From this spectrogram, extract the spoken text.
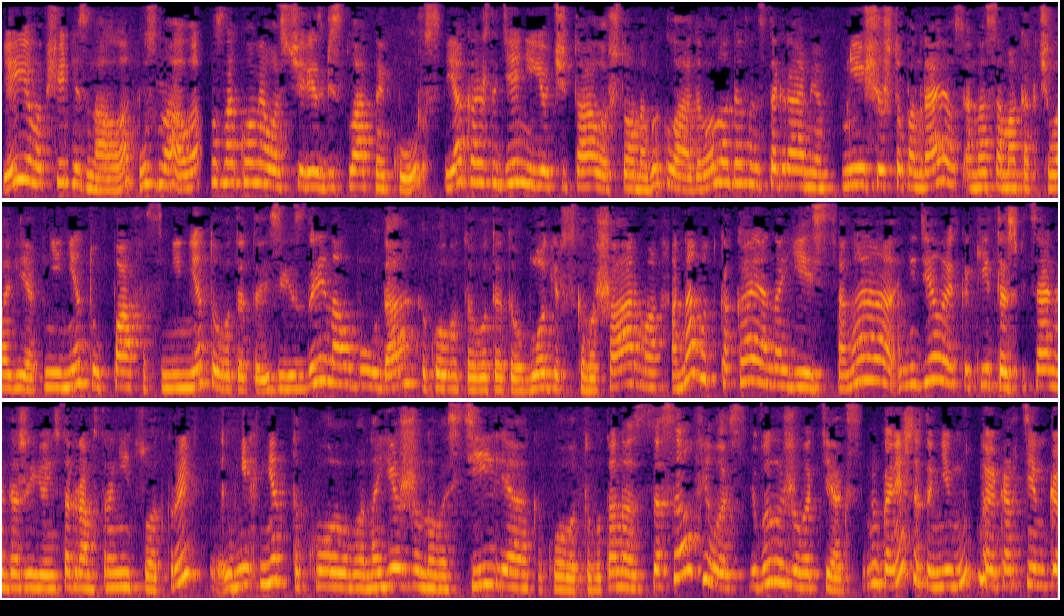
Я ее вообще не знала. Узнала, познакомилась через бесплатный курс. Я каждый день ее читала, что она выкладывала да, в Инстаграме. Мне еще что понравилось, она сама как человек. В ней нету пафоса, в ней нету вот этой звезды на лбу, да, какого-то вот этого блогерского шарма. Она вот какая она есть. Она не делает какие-то специальные, даже ее инстаграм-страницу открыть. В них нет такого наезженного стиля какого-то. Вот она заселфилась, выложила текст. Ну, конечно, это не мутная картинка,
